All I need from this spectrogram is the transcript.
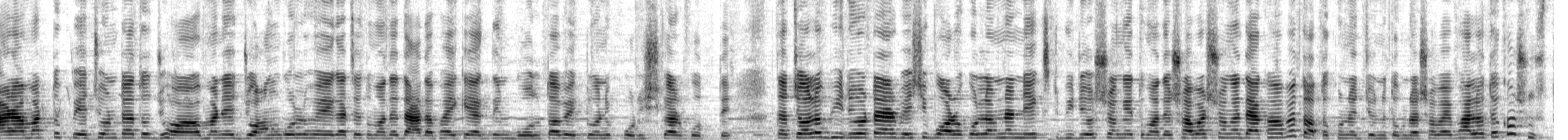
আর আমার তো পেছনটা তো মানে জঙ্গল হয়ে গেছে, তোমাদের দাদা ভাইকে একদিন বলতে হবে একটুখানি পরিষ্কার করতে তা চলো ভিডিওটা আর বেশি বড় করলাম না নেক্সট ভিডিওর সঙ্গে তোমাদের সবার সঙ্গে দেখা হবে, ততক্ষণের জন্য তোমরা সবাই ভালো থেকো, সুস্থ।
